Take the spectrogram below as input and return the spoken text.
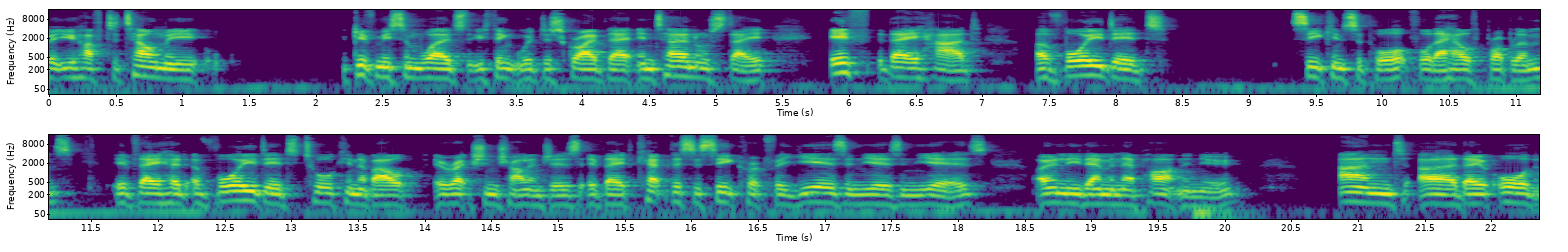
but you have to tell me, give me some words that you think would describe their internal state if they had avoided seeking support for their health problems, if they had avoided talking about erection challenges, if they had kept this a secret for years and years and years, only them and their partner knew, and uh, they or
